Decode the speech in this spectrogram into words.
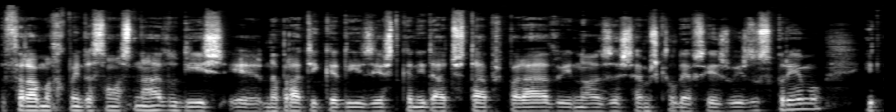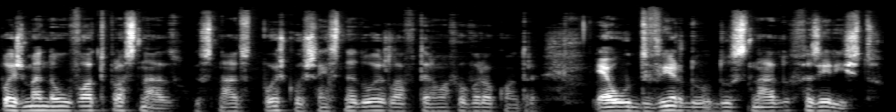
fará uma recomendação ao Senado, diz, eh, na prática diz este candidato está preparado e nós achamos que ele deve ser juiz do Supremo e depois mandam o voto para o Senado. O Senado depois, com os 100 senadores, lá votarão a favor ou contra. É o dever do, do Senado fazer isto.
